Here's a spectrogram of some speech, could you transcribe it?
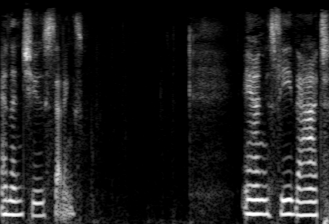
and then choose settings. And you see that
